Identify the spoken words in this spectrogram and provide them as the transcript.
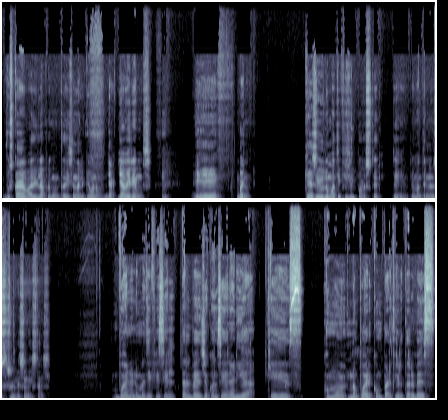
buscaba evadir la pregunta diciéndole que bueno, ya, ya veremos. Eh, bueno, ¿qué ha sido lo más difícil para usted de, de mantener nuestra relación a distancia? Bueno, lo más difícil tal vez yo consideraría que es como no poder compartir tal vez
